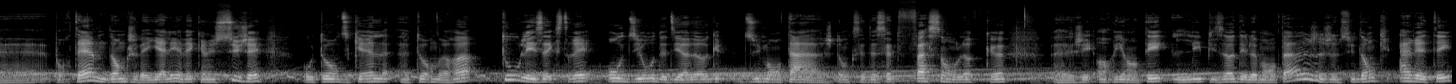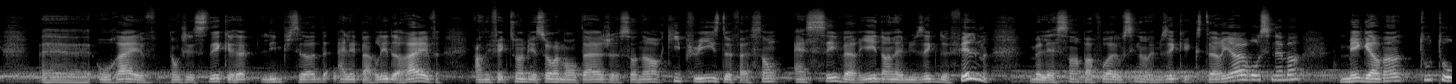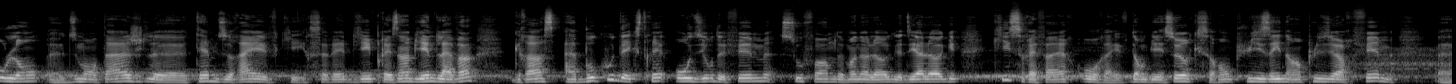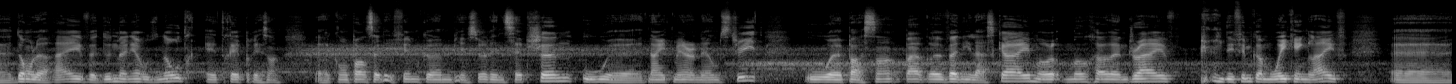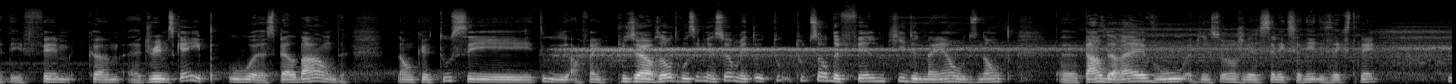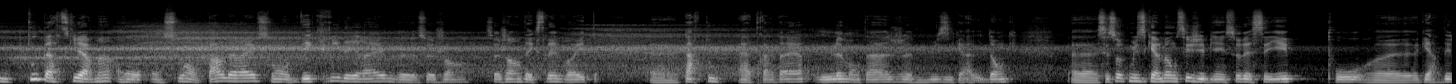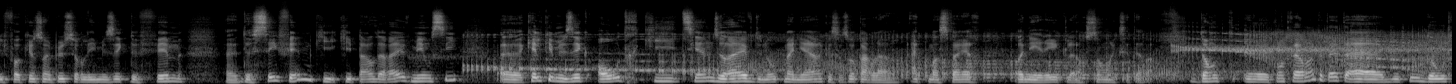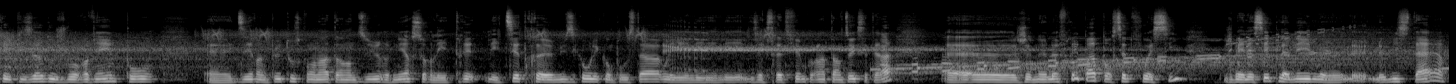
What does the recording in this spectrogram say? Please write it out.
pour thème. Donc, je vais y aller avec un sujet autour duquel euh, tournera tous les extraits audio de dialogue du montage. Donc c'est de cette façon-là que euh, j'ai orienté l'épisode et le montage. Je me suis donc arrêté euh, au rêve. Donc j'ai décidé que l'épisode allait parler de rêve en effectuant bien sûr un montage sonore qui puise de façon assez variée dans la musique de film, me laissant parfois aussi dans la musique extérieure au cinéma, mais gardant tout au long euh, du montage le thème du rêve qui serait bien présent, bien de l'avant, grâce à beaucoup d'extraits audio de films sous forme de monologues, de dialogues qui se réfèrent au rêve. Donc bien sûr, qui seront puisés dans plusieurs films euh, dont le rêve, d'une manière ou d'une autre, est très présent. Euh, qu'on pense à des films comme, bien sûr, Inception ou Nightmare on Elm Street, ou passant par Vanilla Sky, Mulholland Drive, des films comme Waking Life, euh, des films comme euh, Dreamscape ou euh, Spellbound. Donc, tous ces. enfin, plusieurs autres aussi, bien sûr, mais toutes sortes de films qui, d'une manière ou d'une autre, parlent de rêves ou, bien sûr, je vais sélectionner des extraits où, tout particulièrement, on, soit on parle de rêves, soit on décrit des rêves. ce genre, ce genre d'extrait va être partout à travers le montage musical. Donc, c'est sûr que musicalement aussi, j'ai bien sûr essayé pour euh, garder le focus un peu sur les musiques de films, euh, de ces films qui, parlent de rêve, mais aussi euh, quelques musiques autres qui tiennent du rêve d'une autre manière, que ce soit par leur atmosphère onirique, leur son, etc. Donc, contrairement peut-être à beaucoup d'autres épisodes où je vous reviens pour dire un peu tout ce qu'on a entendu, revenir sur les, titres musicaux, les compositeurs, les, les extraits de films qu'on a entendus, etc. je ne le ferai pas pour cette fois-ci. Je vais laisser planer le, mystère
